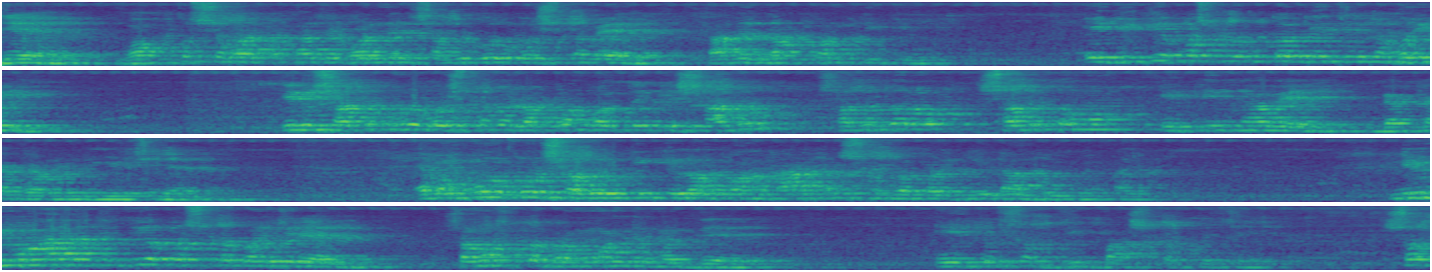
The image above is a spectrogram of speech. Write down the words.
যে ভক্ত সেবার কথা যে বললেন সাধুগুরু বৈষ্ণবের, তাদের লক্ষণ কি কি? এই দ্বিতীয় প্রশ্নের উত্তর দিয়েছিলেন হরি। তিনি সাধুগুরু বৈষ্ণবের লক্ষণ বলতে গিয়ে সাধু, সাধুতর, সাধুতম এই তিনভাবে ব্যাখ্যা করে দিয়েছিলেন। এবং কোন কোন সাধুর কি কি লক্ষণ, কার সঙ্গে করে কি লাভ হইবে তাই নিমি মহারাজ তৃতীয় প্রশ্ন করেছিলেন, সমস্ত ব্রহ্মাণ্ডের মধ্যে এই তো সব জীব বাস করতেছে। সব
